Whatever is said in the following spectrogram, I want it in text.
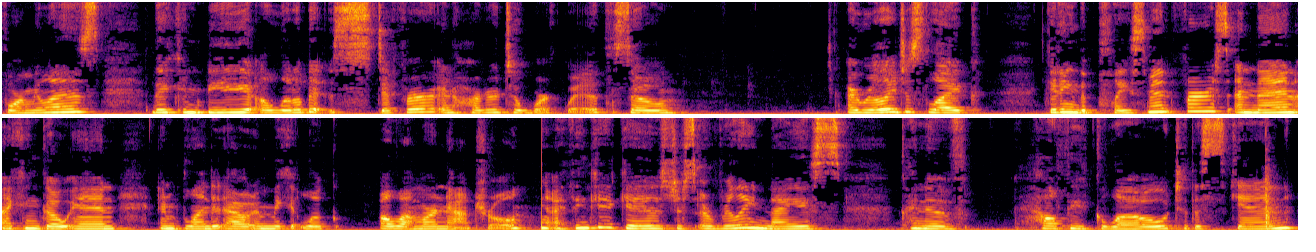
formulas, they can be a little bit stiffer and harder to work with. So I really just like getting the placement first and then I can go in and blend it out and make it look a lot more natural. I think it gives just a really nice kind of healthy glow to the skin.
